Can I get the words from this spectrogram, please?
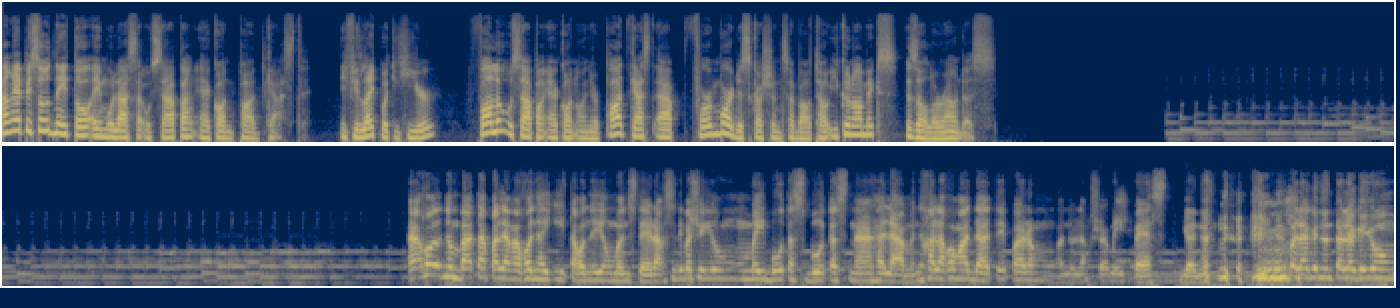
Ang episode na ito ay mula sa Usapang Econ Podcast. If you like what you hear, follow Usapang Econ on your podcast app for more discussions about how economics is all around us. Ako, nung bata pa lang ako, nakikita ko na yung Monstera. Kasi di ba siya yung may butas-butas na halaman. Nakala ko nga dati, parang ano lang siya, may pest, ganun. yun pala ganun talaga yung,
